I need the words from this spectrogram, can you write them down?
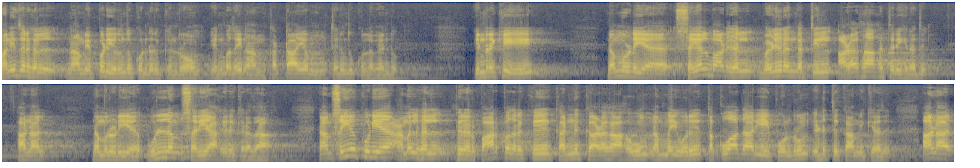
மனிதர்கள் நாம் எப்படி இருந்து கொண்டிருக்கின்றோம் என்பதை நாம் கட்டாயம் தெரிந்து கொள்ள வேண்டும். இன்றைக்கு நம்முடைய செயல்பாடுகள் வெளிரங்கத்தில் அழகாக தெரிகிறது. ஆனால் நம்மளுடைய உள்ளம் சரியாக இருக்கிறதா? நாம் செய்யக்கூடிய அமல்கள் பிறர் பார்ப்பதற்கு கண்ணுக்கு அழகாகவும் நம்மை ஒரு தக்குவாதாரியை போன்றும் எடுத்து காமிக்கிறது. ஆனால்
